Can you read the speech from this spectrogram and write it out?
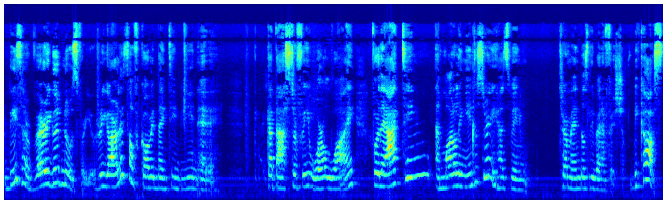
these are very good news for you, regardless of COVID-19 being a catastrophe worldwide. For the acting and modeling industry, it has been tremendously beneficial because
